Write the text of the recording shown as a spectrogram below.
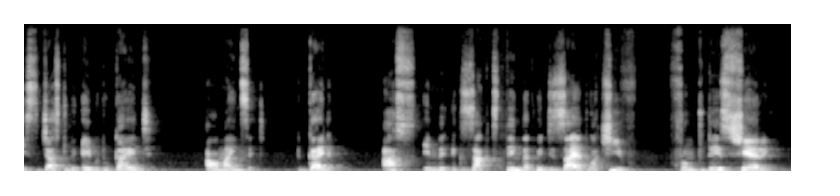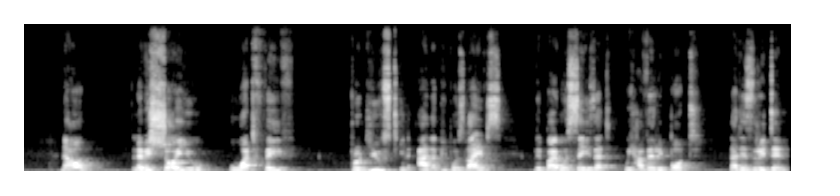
is just to be able to guide our mindset, to guide us in the exact thing that we desire to achieve from today's sharing. Now, let me show you what faith produced in other people's lives. The Bible says that we have a report that is written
